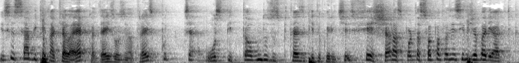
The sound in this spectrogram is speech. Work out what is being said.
E você sabe que naquela época, 10, 11 anos atrás, putz, o hospital, um dos hospitais aqui do Curitiba, fecharam as portas só para fazer cirurgia bariátrica.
